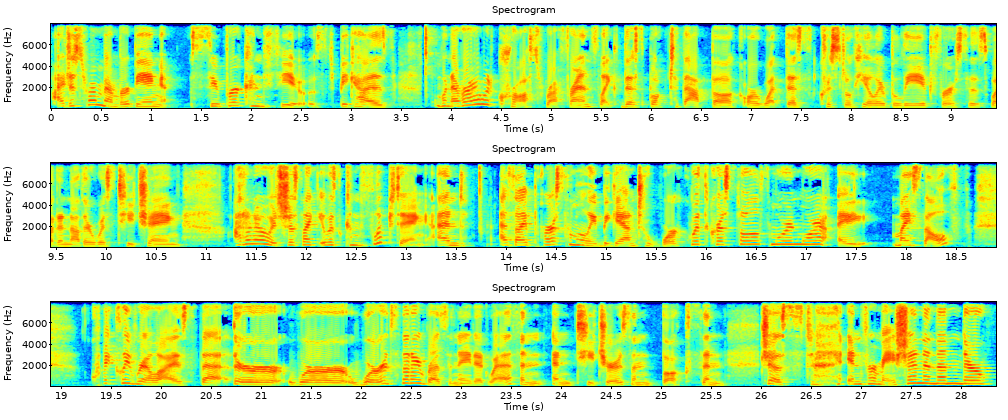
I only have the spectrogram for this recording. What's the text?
I just remember being super confused because whenever I would cross reference like this book to that book or what this crystal healer believed versus what another was teaching, I don't know, it's just like it was conflicting. And as I personally began to work with crystals more and more, I myself quickly realized that there were words that I resonated with and, and teachers and books and just information. And then there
